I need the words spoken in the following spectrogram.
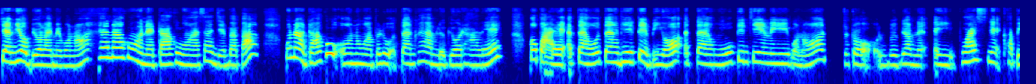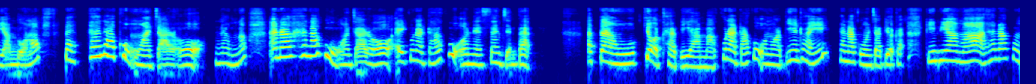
ပြန်ပြီးတော့ပြောလိုက်မယ်ပေါ့နော်ဟန်နာကွန်နဲ့ဒါကွန်ကဆန့်ကျင်ဘက်ပါခုနဒါကွန်အွန်ကဘလို့အတန်ထွက်ရမလို့ပြောထားလဲဟုတ်ပါတယ်အတန်ကိုတန်ပြေးတင်ပြီးတော့အတန်ကိုပြင်းပြင်းလေးပေါ့နော်တော်တော်ဘယ်ပြောမလဲအဲ့ voice နဲ့ထွက်ပြရမှာပေါ့နော်ပဲဟန်နာကွန်ကကြတော့နာမနော်အနာဟန်နာကွန်ကကြတော့အဲ့ခုနဒါကွန်နဲ့ဆန့်ကျင်ဘက်အတန်ကိုပျော့ထွက်ပြရမှာခုနဓာတ်ကုအွန်ကပြင်းထွက်ရင်ဟန်နာကွန်ကြပျော့ထွက်ဒီနေရာမှာဟန်နာကွန်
